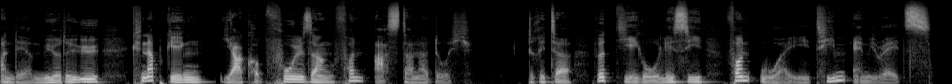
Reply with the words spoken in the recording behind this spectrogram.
an der Mur de Ü knapp gegen Jakob Fuhlsang von Astana durch. Dritter wird Diego Ulissi von UAE Team Emirates.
